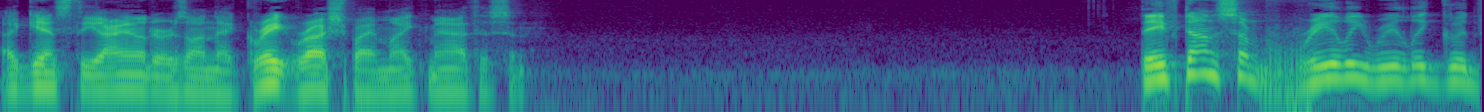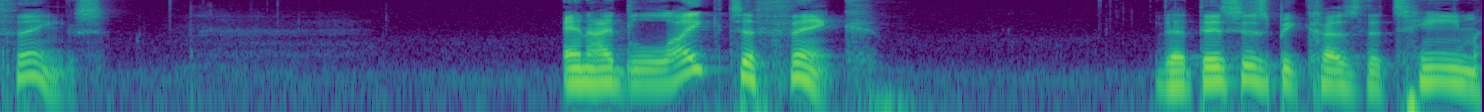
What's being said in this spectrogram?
against the Islanders on that great rush by Mike Matheson. They've done some really, really good things. And I'd like to think that this is because the team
